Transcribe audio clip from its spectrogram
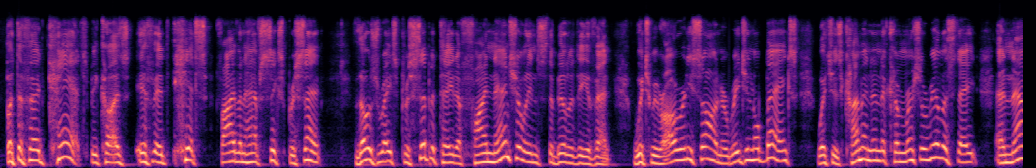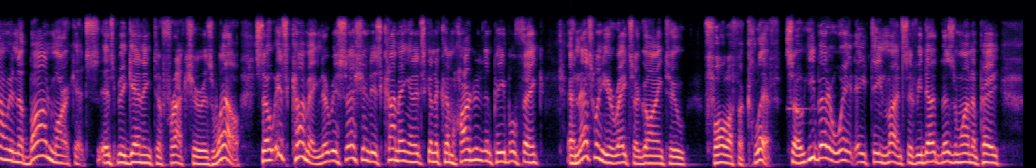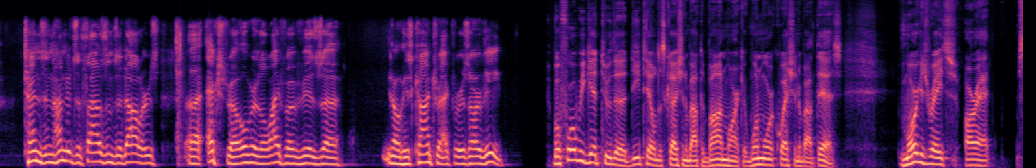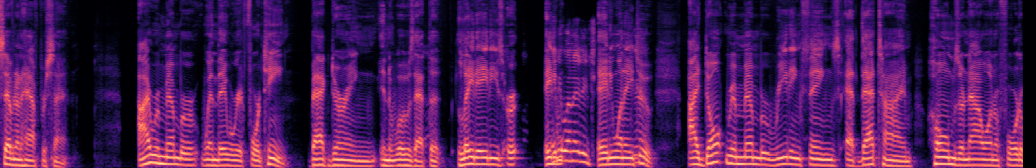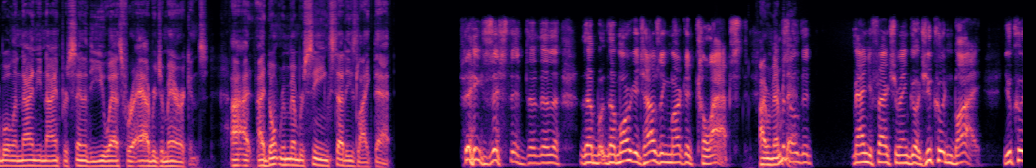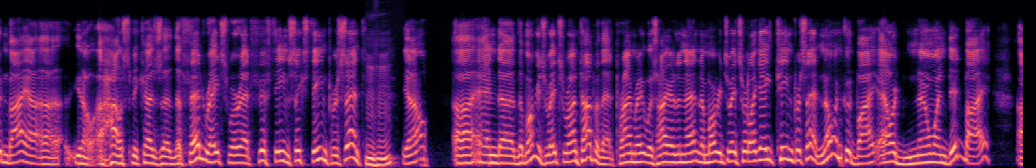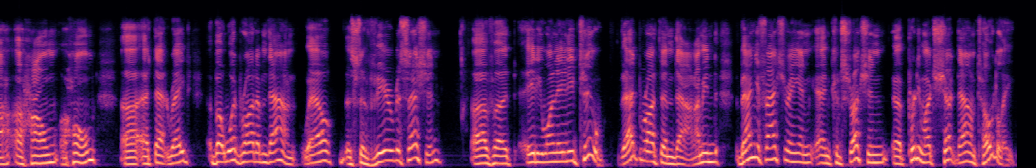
But the Fed can't because if it hits five and a half, six percent, those rates precipitate a financial instability event, which we already saw in the regional banks, which is coming in the commercial real estate, and now in the bond markets, it's beginning to fracture as well. So it's coming. The recession is coming, and it's going to come harder than people think. And that's when your rates are going to fall off a cliff. So he better wait 18 months if he doesn't want to pay tens and hundreds of thousands of dollars uh, extra over the life of his, uh, you know, his contract for his RV. Before we get to the detailed discussion about the bond market, one more question about this: mortgage rates are at seven and a half percent. I remember when they were at fourteen back during in the what was that the late eighties or 81, 82. 81, 82. Yeah. I don't remember reading things at that time homes are now unaffordable in 99% of the U.S. for average Americans. I, I don't remember seeing studies like that. They existed. The, the, the, the mortgage housing market collapsed. I remember that. So that manufacturing goods you couldn't buy. You couldn't buy a, a you know a house because uh, the Fed rates were at 15, 16 percent. Mm -hmm. You know, uh, and uh, the mortgage rates were on top of that. Prime rate was higher than that, and the mortgage rates were like 18%. No one could buy, or no one did buy a, a home, a home uh, at that rate. But what brought them down? Well, the severe recession of uh, 81, 82. That brought them down. I mean, manufacturing and, and construction uh, pretty much shut down totally.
